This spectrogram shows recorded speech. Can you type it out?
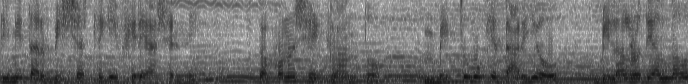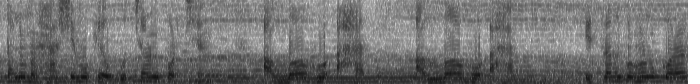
তিনি তার বিশ্বাস থেকে ফিরে আসেননি। তখনও সে ক্লান্ত। মৃত্যুমুখে দাঁড়িয়েও বিলাল রদি আল্লাহ তালুন হাসি মুখে উচ্চারণ করছেন, আল্লাহ আহাদ। আল্লাহ আহাদ। ইসলাম গ্রহণ করার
